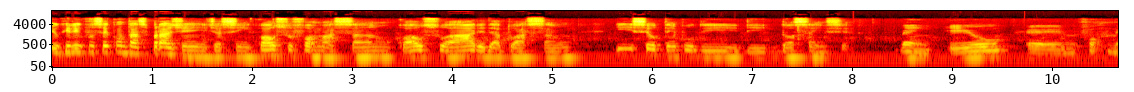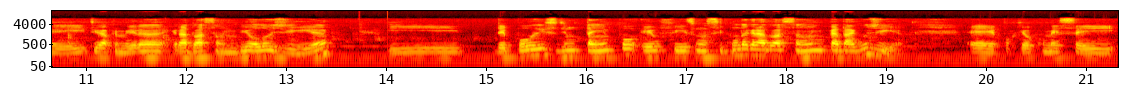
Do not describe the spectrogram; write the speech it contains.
eu queria que você contasse para a gente, assim, qual sua formação, qual sua área de atuação e seu tempo de, de docência. Bem, eu é, me formei, tive a primeira graduação em Biologia e depois de um tempo eu fiz uma segunda graduação em Pedagogia, é, porque eu comecei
